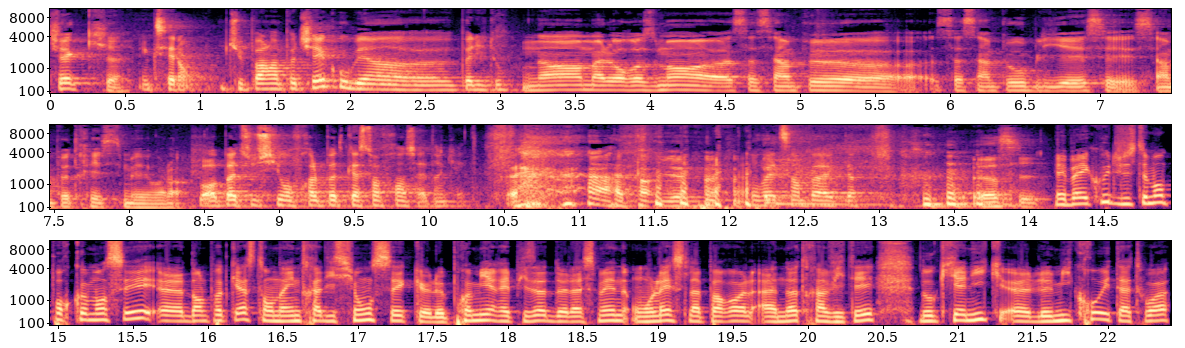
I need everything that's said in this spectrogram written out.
Tchèque. Excellent. Tu parles un peu tchèque ou bien euh, pas du tout? Non, malheureusement, euh, ça c'est un peu, euh, ça c'est un peu oublié. C'est, c'est un peu triste, mais voilà. Bon, pas de souci, on fera le podcast en français, t'inquiète. Tant mieux. on va être sympa avec toi. Merci. Eh ben écoute, justement pour commencer, euh, dans le podcast, on a une tradition, c'est que le premier épisode de la semaine, on laisse la parole à notre invité. Donc Yannick, euh, le micro est à toi.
